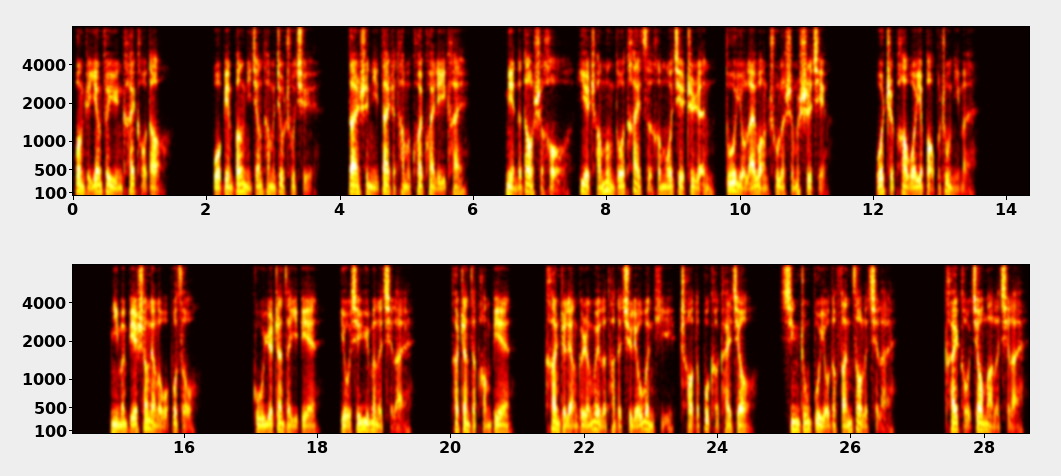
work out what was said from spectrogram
望着燕飞云开口道：“我便帮你将他们救出去，但是你带着他们快快离开，免得到时候夜长梦多太子和魔界之人多有来往，出了什么事情，我只怕我也保不住你们。你们别商量了，我不走。”古月站在一边，有些郁闷了起来。他站在旁边，看着两个人为了他的去留问题吵得不可开交，心中不由得烦躁了起来。开口叫骂了起来。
